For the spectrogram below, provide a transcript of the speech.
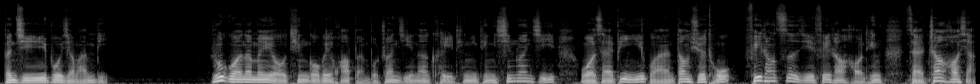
本集播讲完毕。如果呢没有听过维华本部专辑呢，可以听一听新专辑《我在殡仪馆当学徒》，非常刺激，非常好听。在账号下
